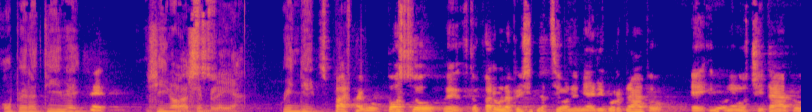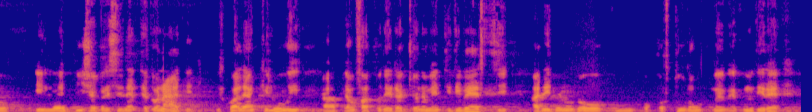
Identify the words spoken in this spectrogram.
operative eh. sino all'assemblea. Quindi... Spartaco, posso eh, fare una precisazione? Mi hai ricordato, eh, io non ho citato il vicepresidente Donati, il quale anche lui abbiamo fatto dei ragionamenti diversi, ha ritenuto opportuno eh, come dire,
